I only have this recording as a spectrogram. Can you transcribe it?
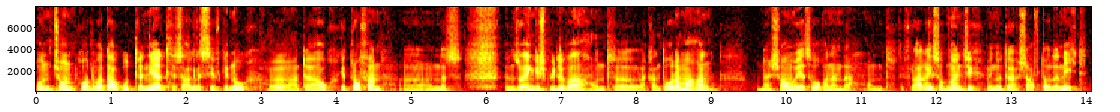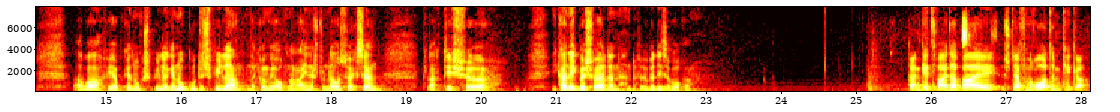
Und John Cordoba hat auch gut trainiert, ist aggressiv genug, äh, hat er auch getroffen, äh, wenn das wenn so enge Spiele war und äh, kann Tore machen. Und dann schauen wir jetzt Wochenende. Und die Frage ist, ob 90 Minuten schafft oder nicht. Aber wir haben genug Spieler, genug gute Spieler. Da können wir auch nach einer Stunde auswechseln. Praktisch, äh, ich kann nicht beschweren über diese Woche. Dann geht es weiter bei Steffen Roth im Kicker.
